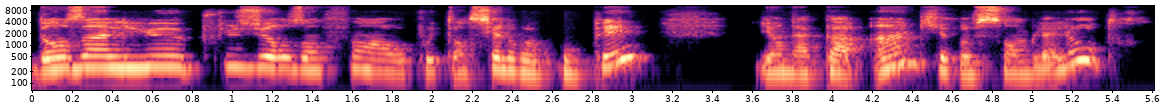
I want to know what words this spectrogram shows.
dans un lieu plusieurs enfants à haut potentiel regroupés, il n'y en a pas un qui ressemble à l'autre.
